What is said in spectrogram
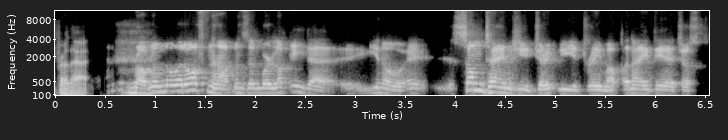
for that. Problem, no, it often happens, and we're lucky to, you know, eh, sometimes you you dream up an idea just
